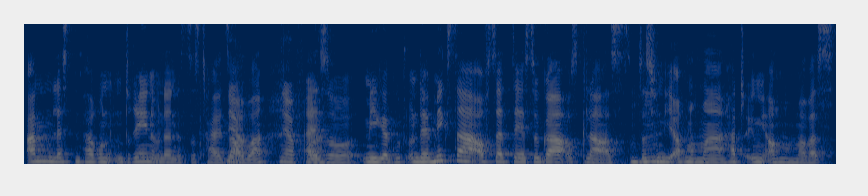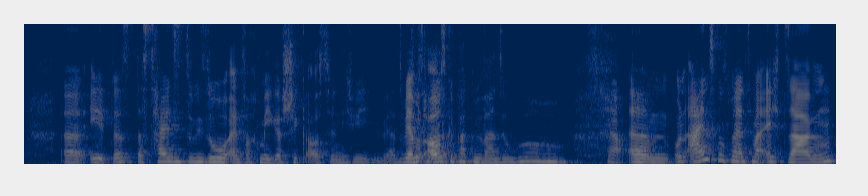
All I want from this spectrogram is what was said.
an, lässt ein paar Runden drehen und dann ist das Teil Ja. sauber. Ja, voll. also mega gut. Und der Mixeraufsatz, der ist sogar aus Glas. Mhm. Das finde ich auch nochmal, hat irgendwie auch nochmal was äh, Edles. Das Teil sieht sowieso einfach mega schick aus, finde ich. Wie, also wir haben es ausgepackt und wir waren so, wow. Ja. Ähm, und eins muss man jetzt mal echt sagen,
